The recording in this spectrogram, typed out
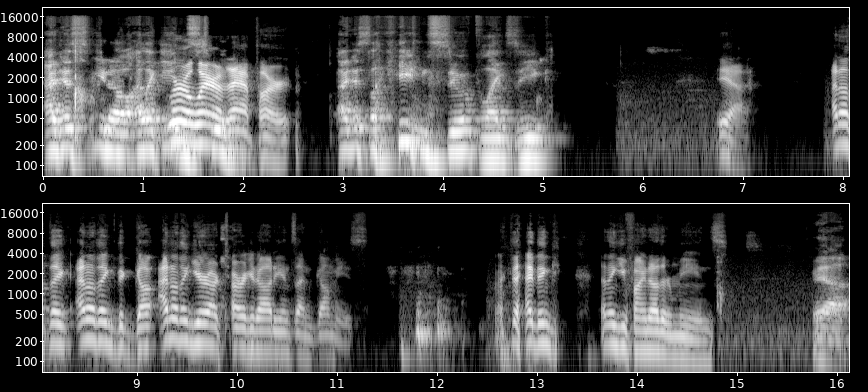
I just, you know, I like We're aware of that part. I just like eating soup like Zeke. Yeah. I don't think I don't think the gu- I don't think you're our target audience on gummies. I, th- I think I think you find other means. Yeah.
